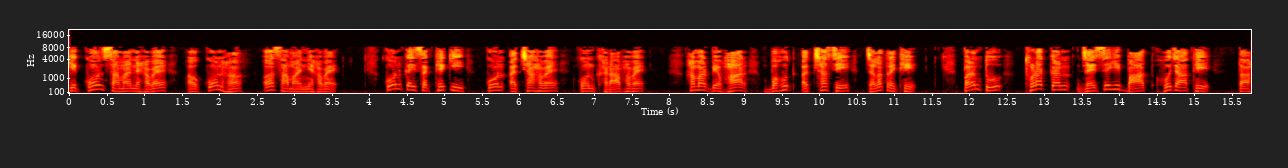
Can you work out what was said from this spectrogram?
कि कौन सामान्य हवय और कौन ह असामान्य हवय कौन कह सकते कि कौन अच्छा हवय कौन खराब हवे। हमार व्यवहार बहुत अच्छा से चलत रहथे। परंतु थोड़ा कन जैसे ही बात हो जाते त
